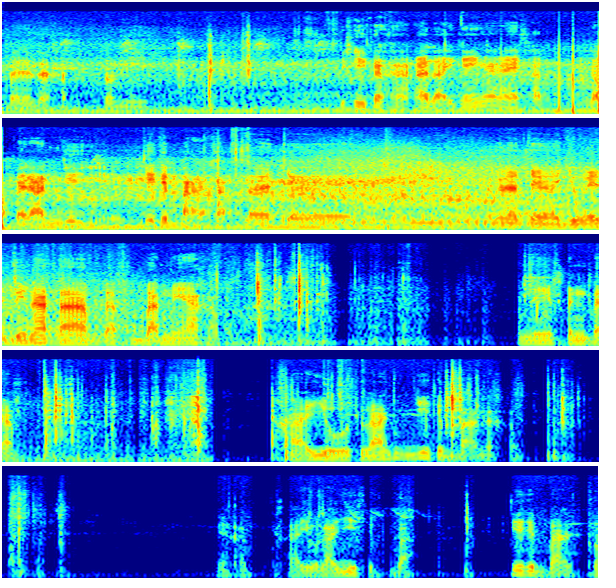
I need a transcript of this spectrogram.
ไปแล้วนะครับตัวนี้ วิธีการหาอะไหล่ง่ายๆครับ เราไปร้านยี่ยี่สิบบาทครับเราจะเจอเราก็จะเจอ USB หน้าตาแบบแบบนี้ครับอันนี้เป็นแบบขายอยู่ร้านยี่สิบบาทนะครับเนี่ยครับขายอยู่ร้านยี่สิบบาทยี่สิบบาทก็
